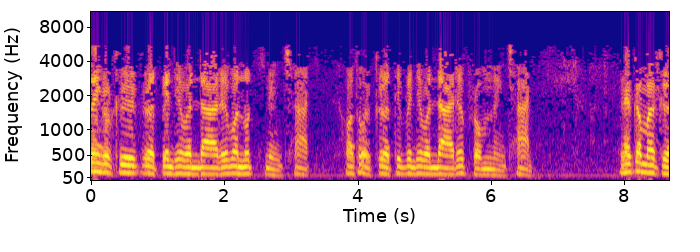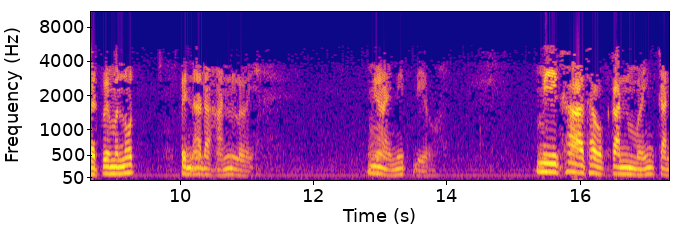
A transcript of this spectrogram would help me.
นั่นก็คือเกิดเป็นเทวดาหรือมนุษย์หนึ่งชาติ ขอโทษเกิดที่เป็นเทวดาหรือพรหมหนึ่งชาติ แล้วก็มาเกิดเป็นมนุษย์เป็นอรหันต์เลย ง่ายนิดเดียว มีค่าเท่ากันเหมือนกัน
